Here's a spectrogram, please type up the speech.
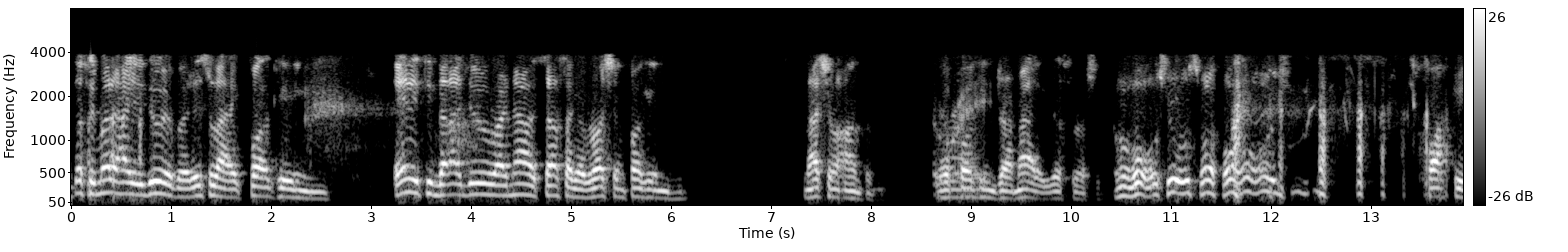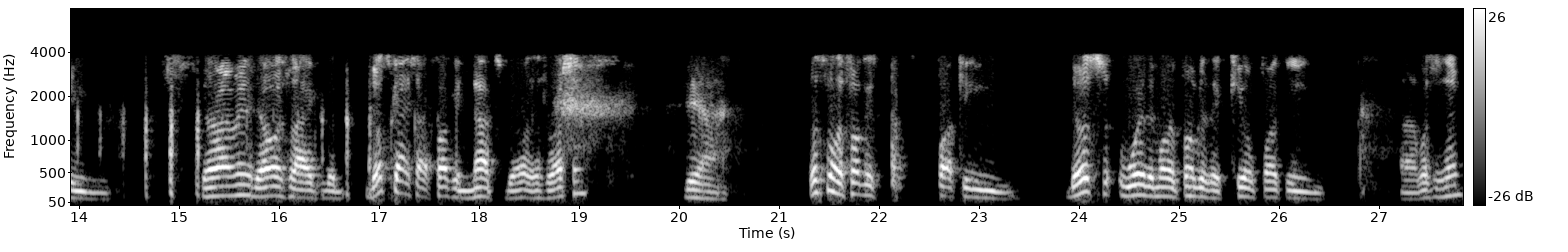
Doesn't matter how you do it, but it's like fucking anything that I do right now. It sounds like a Russian fucking national anthem. They're Right. fucking dramatic. That's Russian. Oh, fucking. You know what I mean? They always like the, those guys are fucking nuts, bro. Those Russians. yeah Those motherfuckers fucking those were the motherfuckers that killed fucking uh what's his name?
